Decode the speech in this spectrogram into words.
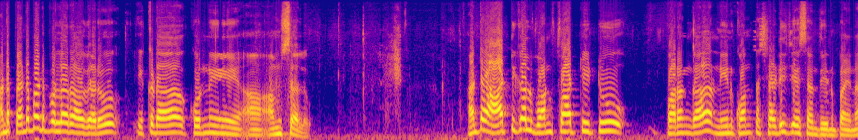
అంటే పెంటపాటి పుల్లారావు గారు ఇక్కడ కొన్ని అంశాలు. అంటే ఆర్టికల్ వన్ ఫార్టీ టూ పరంగా నేను కొంత స్టడీ చేశాను దీనిపైన.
